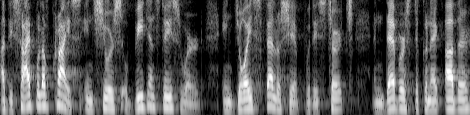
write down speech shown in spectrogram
A disciple of Christ ensures obedience to his word, enjoys fellowship with his church, endeavors to connect other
